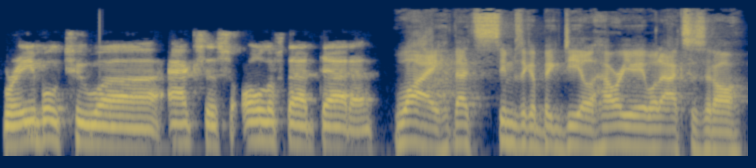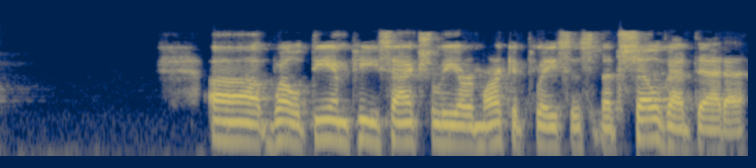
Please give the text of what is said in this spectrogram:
We're able to uh, access all of that data. Why? That seems like a big deal. How are you able to access it all? Uh, well, DMPs actually are marketplaces that sell that data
